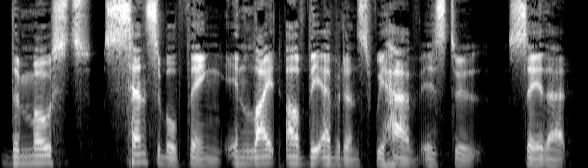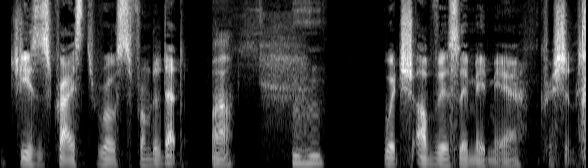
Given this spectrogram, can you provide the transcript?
the most sensible thing in light of the evidence we have is to say that Jesus Christ rose from the dead, Wow. which obviously made me a Christian.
